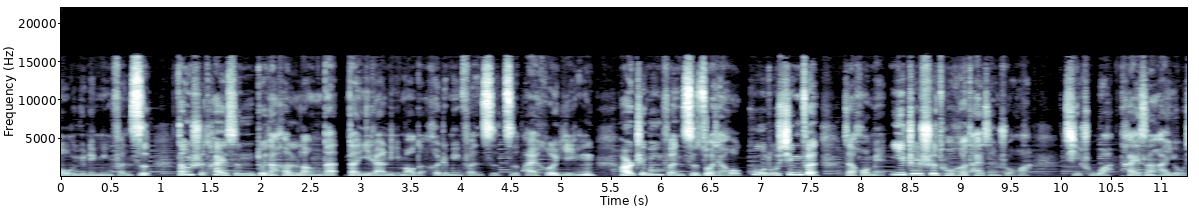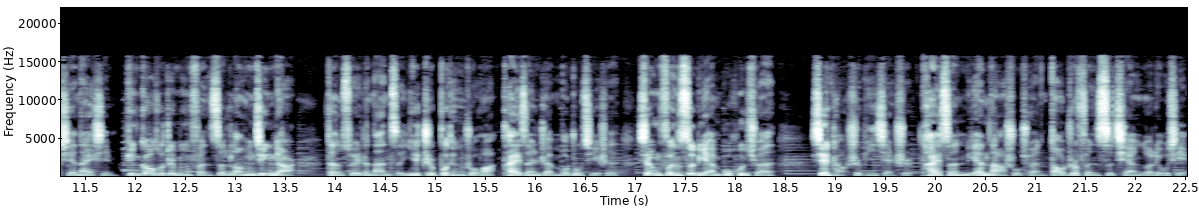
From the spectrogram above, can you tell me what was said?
偶遇了一名粉丝。当时泰森对他很冷淡，但依然礼貌地和这名粉丝自拍合影。而这名粉丝坐下后过度兴奋，在后面一直试图和泰森说话。起初啊，泰森还有些耐心，并告诉这名粉丝冷静点。但随着男子一直不停说话，泰森忍不住起身向粉丝脸部挥拳。现场视频显示，泰森连打数拳，导致粉丝前额流血。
